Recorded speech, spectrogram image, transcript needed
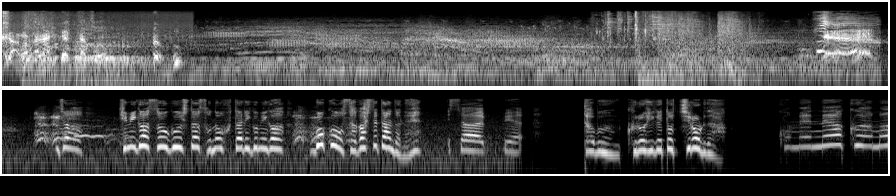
体が減ったぞ。じゃあ君が遭遇したその二人組が僕を探してたんだね。さび多分黒ひげとチロルだ。ごめんねアクアマン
